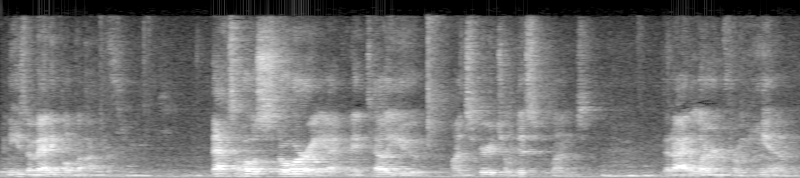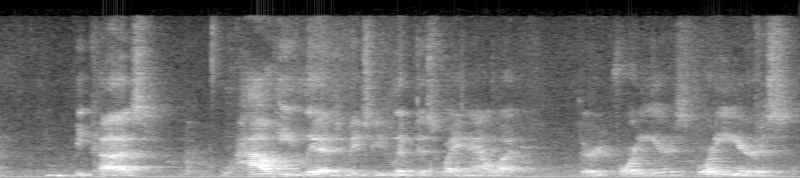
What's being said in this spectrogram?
And he's a medical doctor. That's a whole story I can tell you on spiritual disciplines that I learned from him because how he lived, which he lived this way now, what, 30, 40 years? 40 years.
